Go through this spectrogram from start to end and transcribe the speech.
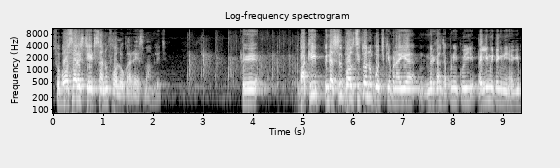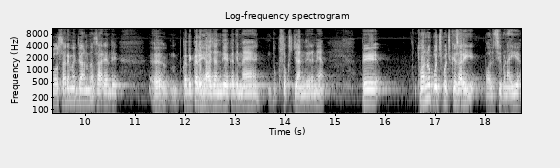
ਸੋ ਬਹੁਤ ਸਾਰੇ ਸਟੇਟ ਸਾਨੂੰ ਫੋਲੋ ਕਰ ਰਹੇ ਇਸ ਮਾਮਲੇ 'ਚ। ਤੇ ਬਾਕੀ ਇੰਡਸਟਰੀਅਲ ਪਾਲਿਸੀ ਤੁਹਾਨੂੰ ਪੁੱਛ ਕੇ ਬਣਾਈ ਹੈ। ਮੇਰੇ ਖਿਆਲ 'ਚ ਆਪਣੀ ਕੋਈ ਪਹਿਲੀ ਮੀਟਿੰਗ ਨਹੀਂ ਹੈਗੀ, ਬਹੁਤ ਸਾਰੇ ਮੈਂ ਜਾਣਦਾ ਸਾਰਿਆਂ ਦੇ। ਕਦੇ ਘਰੇ ਆ ਜਾਂਦੇ ਆ, ਕਦੇ ਮੈਂ ਦੁੱਖ ਸੁੱਖ 'ਚ ਜਾਣਦੇ ਰਹਿੰਦੇ ਆ। ਤੇ ਤੁਹਾਨੂੰ ਪੁੱਛ ਪੁੱਛ ਕੇ ਸਾਰੀ ਪਾਲਿਸੀ ਬਣਾਈ ਹੈ।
